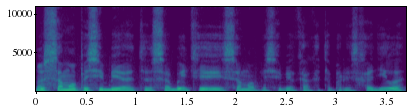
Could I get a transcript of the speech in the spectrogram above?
ну, само по себе это событие и само по себе, как это происходило.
